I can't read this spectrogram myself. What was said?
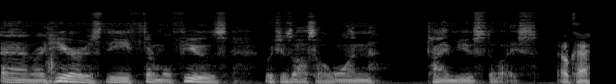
And right here is the thermal fuse, which is also a one-time use device. Okay.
